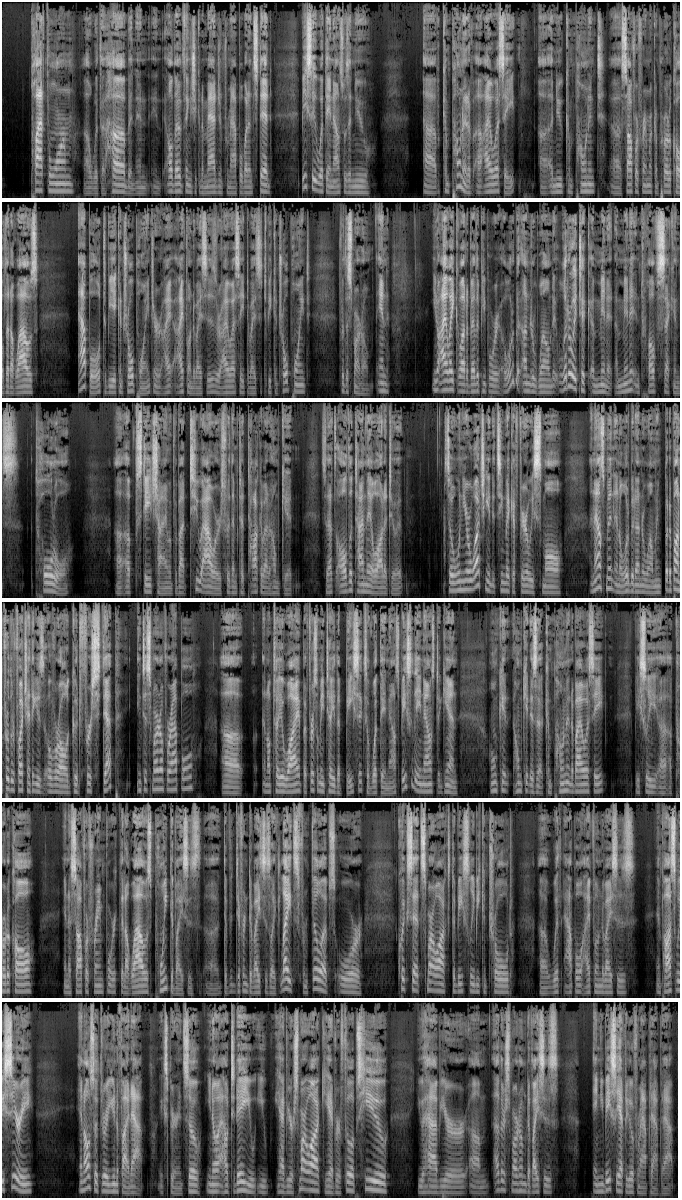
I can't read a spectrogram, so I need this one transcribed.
platform uh, with a hub and, and, and, all the other things you can imagine from Apple, but instead, basically what they announced was a new uh, component of uh, iOS 8, uh, a new component, uh, software framework, and protocol that allows Apple to be a control point, or I- iPhone devices or iOS 8 devices to be control point for the smart home. And you know, I like a lot of other people were a little bit underwhelmed. It literally took a minute, a minute and 12 seconds total uh, of stage time of about two hours for them to talk about HomeKit. So that's all the time they allotted to it. So when you were watching it, it seemed like a fairly small announcement and a little bit underwhelming. But upon further reflection, I think is overall a good first step into smart home for Apple. Uh, and I'll tell you why. But first, let me tell you the basics of what they announced. Basically, they announced again, HomeKit. HomeKit is a component of iOS 8, basically a, a protocol and a software framework that allows point devices, uh, different devices like lights from Philips or Kwikset smart locks to basically be controlled uh, with Apple iPhone devices and possibly Siri, and also through a unified app experience. So you know how today you you have your smart lock, you have your Philips Hue, you have your um, other smart home devices, and you basically have to go from app to app to app.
